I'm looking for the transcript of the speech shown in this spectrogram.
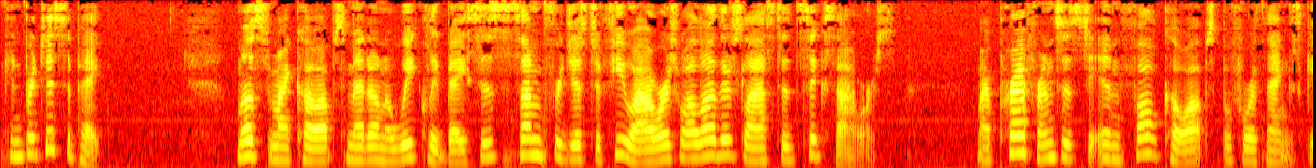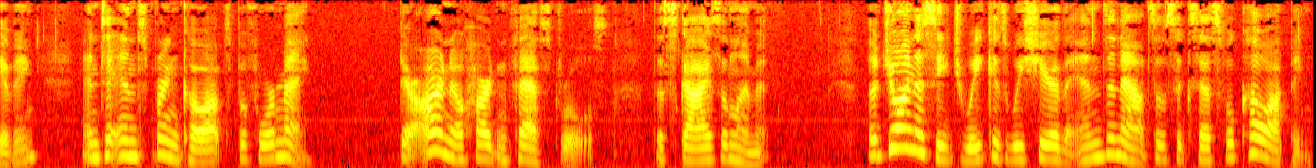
can participate. Most of my co-ops met on a weekly basis, some for just a few hours, while others lasted six hours. My preference is to end fall co-ops before Thanksgiving and to end spring co-ops before May. There are no hard and fast rules. The sky's the limit. So join us each week as we share the ins and outs of successful co-oping.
